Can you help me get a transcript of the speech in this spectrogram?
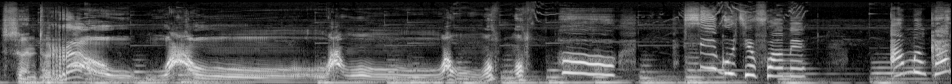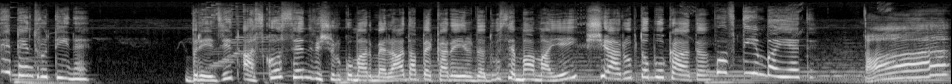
Sunt rău! Wow! Wow! Wow! Of, of. Oh, sigur ți-e foame! Am mâncare pentru tine! Bridget a scos sandvișul cu marmelada pe care îl dăduse mama ei și a rupt o bucată. Poftim, băiete! A?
